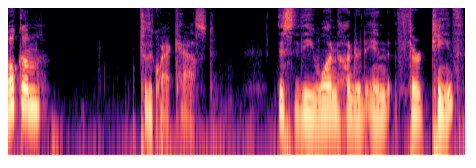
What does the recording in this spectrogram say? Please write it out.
Welcome to the Quackcast. This is the 113th.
